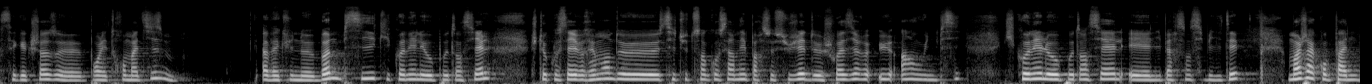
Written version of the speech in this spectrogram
C'est quelque chose pour les traumatismes avec une bonne psy qui connaît les hauts potentiels. Je te conseille vraiment de, si tu te sens concerné par ce sujet, de choisir un ou une psy qui connaît le haut potentiel et l'hypersensibilité. Moi, j'accompagne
